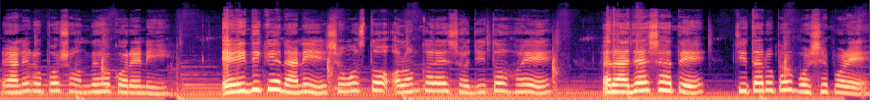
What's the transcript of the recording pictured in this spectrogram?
রানীর উপর সন্দেহ করেনি। এইদিকে রানী সমস্ত অলঙ্কারে সজ্জিত হয়ে রাজার সাথে চিতার উপর বসে পড়ে।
